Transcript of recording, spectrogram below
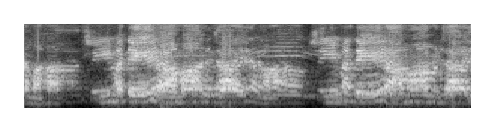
ನಮಃ ಶ್ರೀಮತೆ ರಾಮಾನುಜಾಯ ನಮಃ ಶ್ರೀಮತೆ ರಾಮಾನುಜಾಯ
